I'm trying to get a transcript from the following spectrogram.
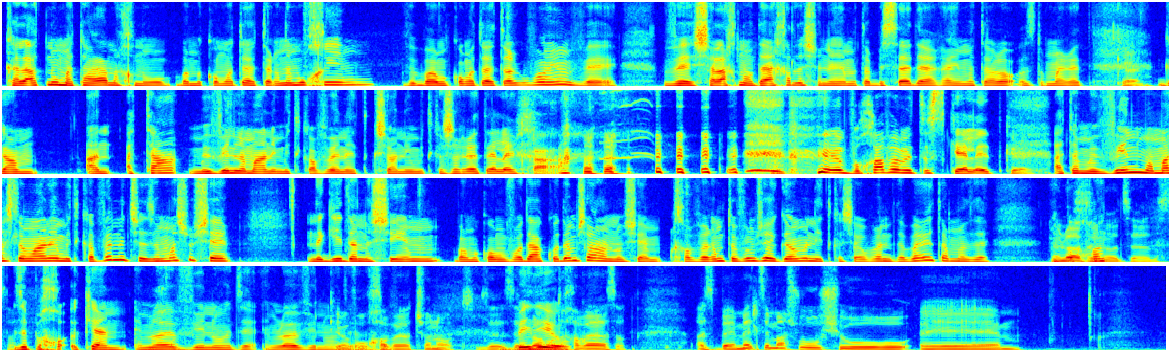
קלטנו מתי אנחנו במקומות היותר נמוכים ובמקומות היותר גבוהים, ו, ושלחנו הודעה אחד לשני, האם אתה בסדר, האם אתה לא, זאת אומרת, כן. גם אתה מבין למה אני מתכוונת כשאני מתקשרת אליך, בוכה ומתוסכלת. כן. אתה מבין ממש למה אני מתכוונת, שזה משהו ש... נגיד אנשים במקום עבודה הקודם שלנו, שהם חברים טובים שלי, גם אם אני אתקשר ואני אדבר איתם על זה, הם לא פחות- הבינו את זה עד הסוף. זה פחות, כן, הם לא נכון. הבינו את זה, הם לא הבינו כי את זה. עברו חוויות שונות. זה, זה לא עברו את בדיוק. החוויה הזאת. אז באמת זה משהו שהוא אה,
